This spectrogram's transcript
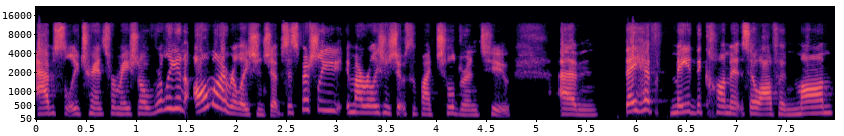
absolutely transformational, really, in all my relationships, especially in my relationships with my children, too. Um, they have made the comment so often Mom,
